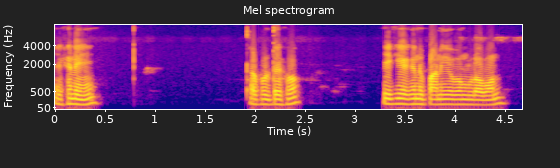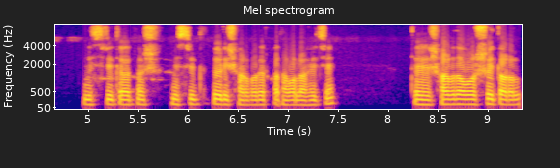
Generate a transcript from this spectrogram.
এখানে, তারপর দেখো এই এখানে পানি এবং লবণ মিশ্রিত মিশ্রিত তৈরি শরবতের কথা বলা হয়েছে। তো শরবত অবশ্যই তরল।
